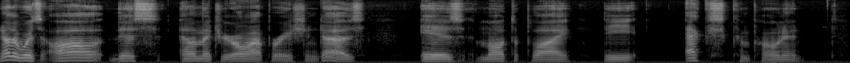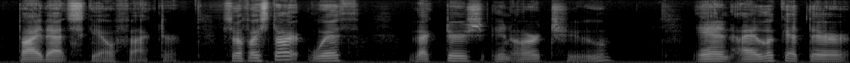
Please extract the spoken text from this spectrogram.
In other words, all this elementary row operation does is multiply the x component by that scale factor. So if I start with vectors in R2 and I look at their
